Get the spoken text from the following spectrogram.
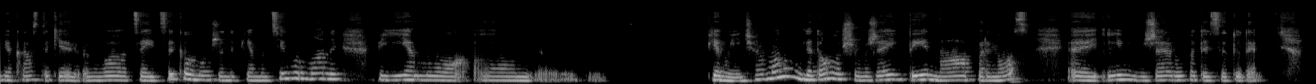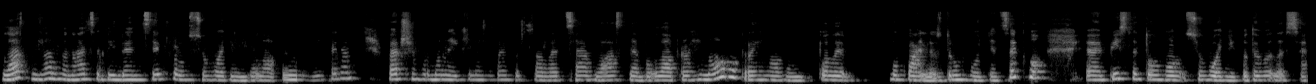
якраз таки в цей цикл ми вже не п'ємо ці гормони, п'ємо ем, п'ємо інші гормони для того, щоб вже йти на перенос е, і вже рухатися туди. Власне, на 12-й день циклу сьогодні була у лікаря. Перші гормони, які ми виписали, це власне була прогінова. Прогінову буквально з другого дня циклу. Е, Після того сьогодні подивилися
